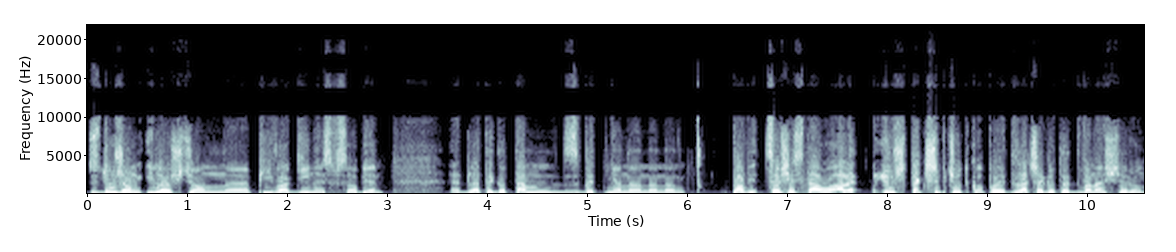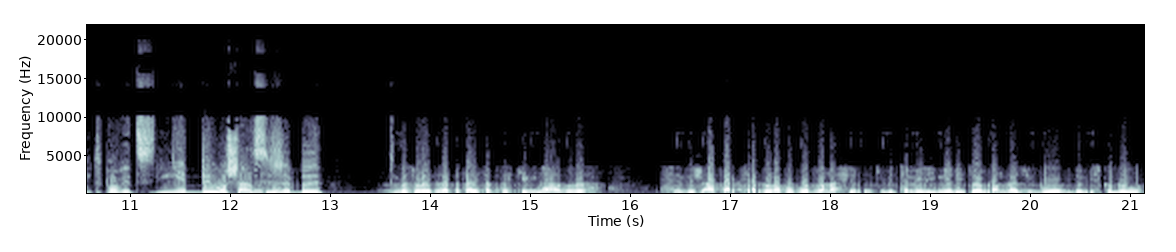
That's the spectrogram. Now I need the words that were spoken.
z dużą ilością e, piwa Guinness w sobie. E, dlatego tam zbytnio, no, no, no, powiedz, co się stało, ale już tak szybciutko, powiedz, dlaczego te 12 rund? Powiedz, nie było szansy, żeby... Bo słuchaj, to zapytaj, zapytaj Kevina, bo wiesz, atrakcja była po pół 12 rund, kibice mieli, mieli co oglądać, było widowisko, było.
